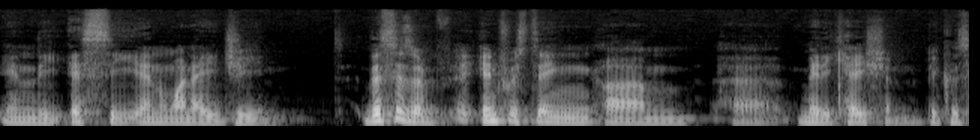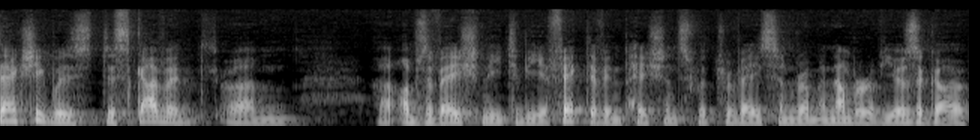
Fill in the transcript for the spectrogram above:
in the SCN1A gene. This is an interesting um, uh, medication because actually was discovered um, uh, observationally to be effective in patients with Dravet syndrome a number of years ago.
